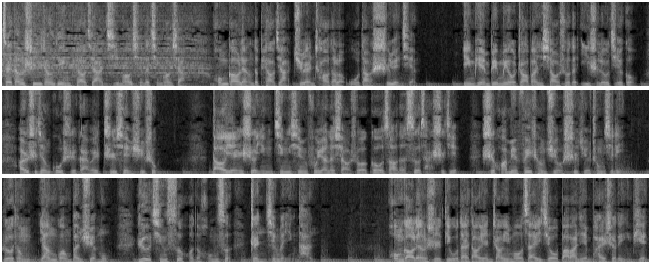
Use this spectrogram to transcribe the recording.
在当时一张电影票价几毛钱的情况下。红高粱的票价居然炒到了五到十元钱。影片并没有照搬小说的意识流结构，而是将故事改为直线叙述。导演、摄影精心复原了小说构造的色彩世界，使画面非常具有视觉冲击力，如同阳光般炫目。热情似火的红色震惊了影坛。《红高粱》是第五代导演张艺谋在一九八八年拍摄的影片，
